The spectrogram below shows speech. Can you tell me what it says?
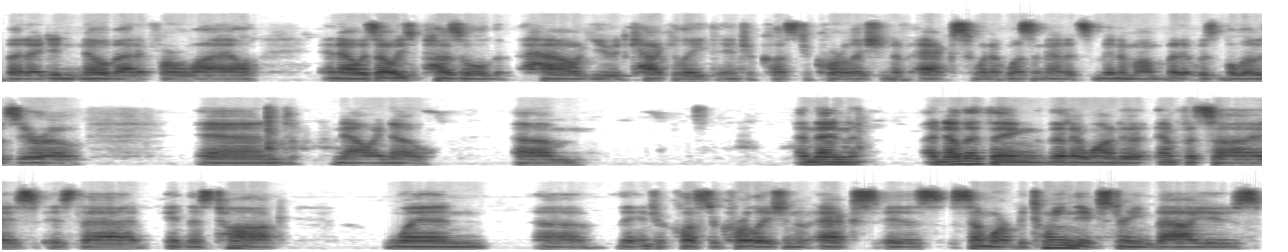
but I didn't know about it for a while. And I was always puzzled how you would calculate the intercluster correlation of X when it wasn't at its minimum, but it was below zero. And now I know. Um, and then another thing that I want to emphasize is that in this talk, when uh, the intercluster correlation of X is somewhere between the extreme values,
